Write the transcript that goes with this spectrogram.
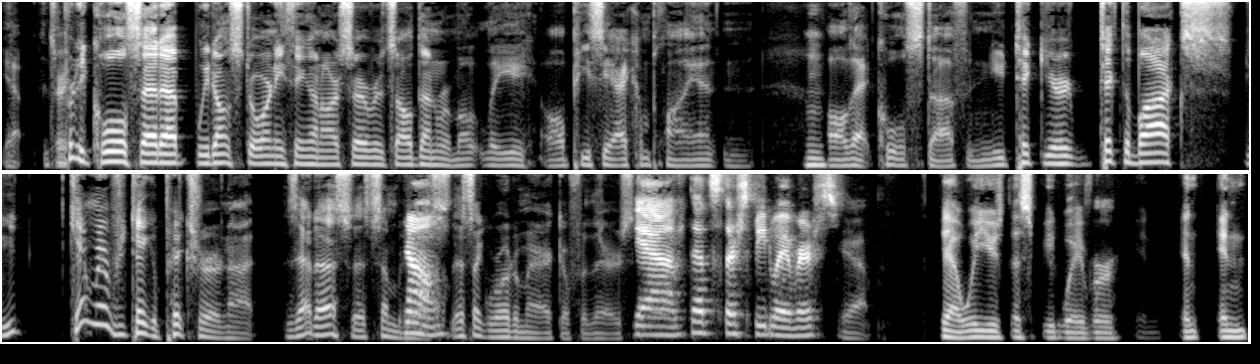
Yeah, it's Great. pretty cool setup. We don't store anything on our server. It's all done remotely, all PCI compliant and Hmm. all that cool stuff. And you tick your tick the box. You can't remember if you take a picture or not. Is that us? That's somebody No. else. That's like Road America for theirs. Yeah, that's their speed waivers. Yeah. Yeah, we use the speed waiver in in in,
